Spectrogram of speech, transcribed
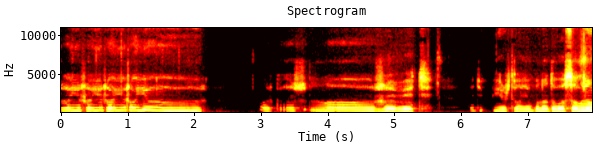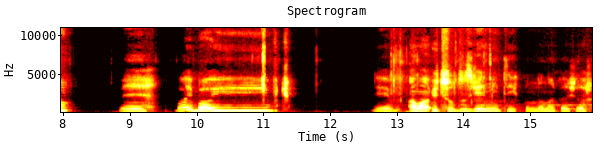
hayır hayır hayır hayır. Arkadaşlar evet. Hadi bir tane buna da basalım. Ve bay bay. Ama 3 yıldız gelmedi bundan arkadaşlar.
